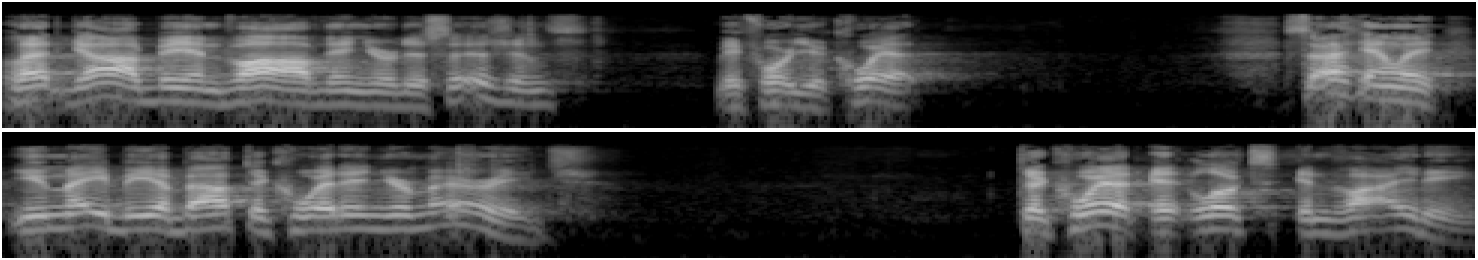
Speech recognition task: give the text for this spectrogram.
Let God be involved in your decisions before you quit. Secondly, you may be about to quit in your marriage. To quit, it looks inviting.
